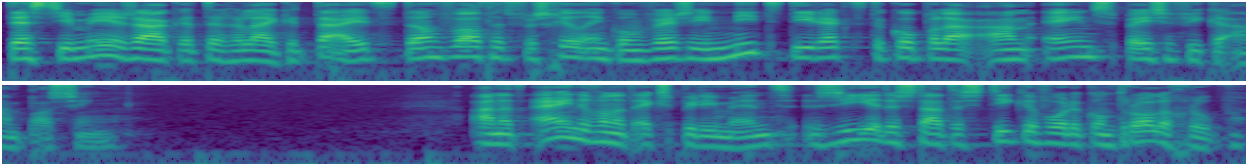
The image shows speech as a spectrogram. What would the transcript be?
Test je meer zaken tegelijkertijd, dan valt het verschil in conversie niet direct te koppelen aan één specifieke aanpassing. Aan het einde van het experiment zie je de statistieken voor de controlegroep,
